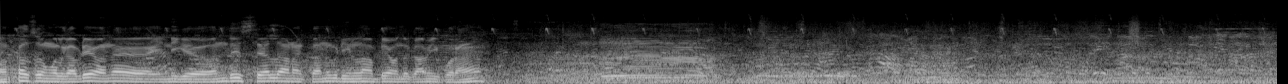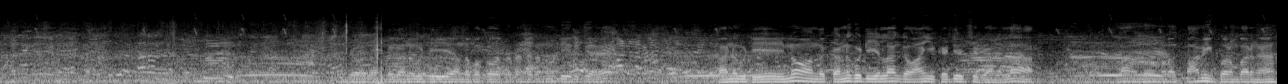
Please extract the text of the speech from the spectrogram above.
மக்கள்ஸ் உங்களுக்கு அப்படியே வந்து இன்னைக்கு வந்து சேலான ஆன அப்படியே வந்து காமிக்க போகிறேன் இங்கே ஒரு ரெண்டு கண்ணுக்குட்டி அந்த பக்கம் ஒரு ரெண்டு கண்ணுக்குட்டி இருக்குது கண்ணுக்குட்டி இன்னும் அந்த கண்ணுக்குட்டியெல்லாம் இங்கே வாங்கி கட்டி வச்சுருக்காங்கல்ல. அதான் வந்து உங்களை காமிக்க போகிறேன் பாருங்கள்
